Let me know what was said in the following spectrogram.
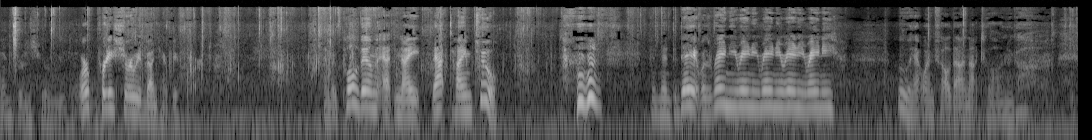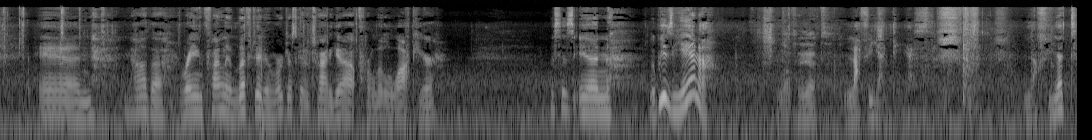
I'm pretty sure we have. We're pretty sure we've been here before. And we pulled in at night that time too. and then today it was rainy, rainy, rainy, rainy, rainy. Ooh, that one fell down not too long ago. And now the rain finally lifted and we're just going to try to get out for a little walk here. This is in Louisiana. Lafayette. Lafayette, yes. Lafayette,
